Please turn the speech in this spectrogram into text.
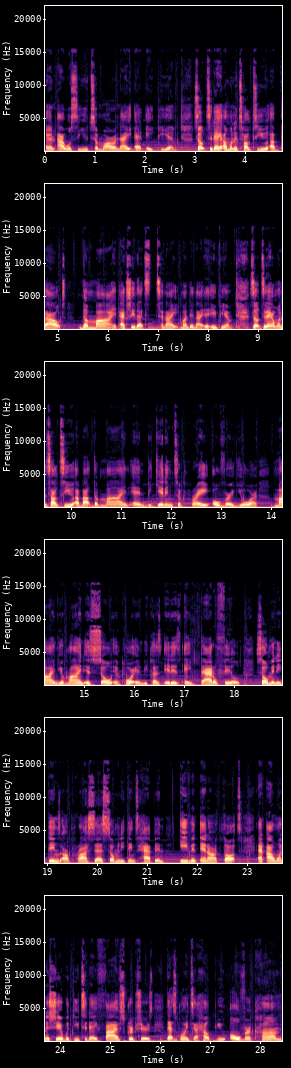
and i will see you tomorrow night at 8 p.m so today i want to talk to you about the mind. Actually, that's tonight, Monday night at 8 p.m. So, today I want to talk to you about the mind and beginning to pray over your mind. Your mind is so important because it is a battlefield. So many things are processed, so many things happen even in our thoughts. And I want to share with you today five scriptures that's going to help you overcome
